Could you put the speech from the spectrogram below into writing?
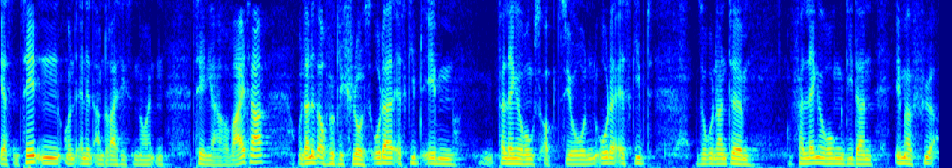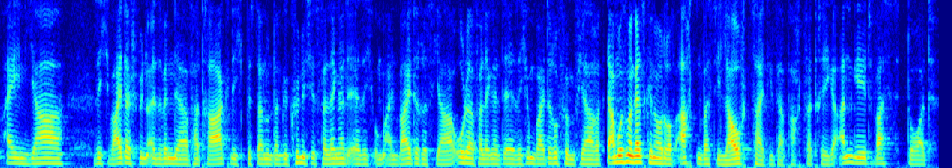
1.10. und endet am 30.9. zehn Jahre weiter. Und dann ist auch wirklich Schluss. Oder es gibt eben Verlängerungsoptionen oder es gibt sogenannte Verlängerungen, die dann immer für ein Jahr sich weiterspinnen. Also wenn der Vertrag nicht bis dann und dann gekündigt ist, verlängert er sich um ein weiteres Jahr oder verlängert er sich um weitere fünf Jahre. Da muss man ganz genau darauf achten, was die Laufzeit dieser Pachtverträge angeht, was dort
